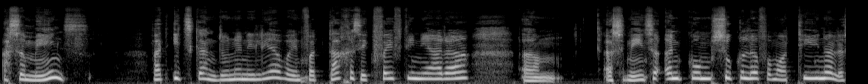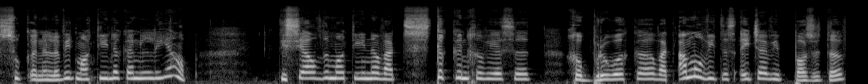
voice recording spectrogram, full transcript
as 'n mens wat iets kan doen in die lewe. En vandag is ek 15 jaar ehm um, as mense inkom, soek hulle vir Martine, hulle soek en hulle weet Martine kan hulle help. Dieselfde Martine wat stikken gewees het, gebroke, wat almal weet is HIV positive,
